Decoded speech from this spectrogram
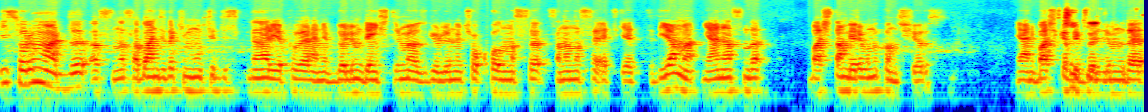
bir sorun vardı aslında Sabancı'daki multidisipliner yapı ve hani bölüm değiştirme özgürlüğünün çok olması sana nasıl etki etti diye ama yani aslında baştan beri bunu konuşuyoruz. Yani başka bir bölümde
